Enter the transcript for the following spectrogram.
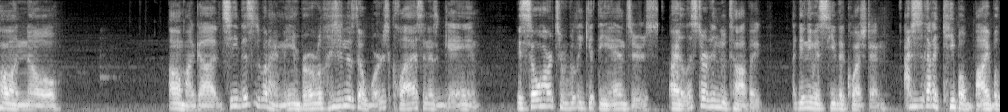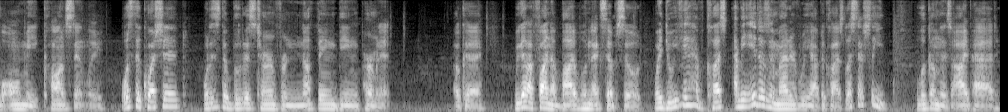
Oh no. Oh my god. See, this is what I mean, bro. Religion is the worst class in this game. It's so hard to really get the answers. Alright, let's start a new topic. I didn't even see the question. I just gotta keep a Bible on me constantly. What's the question? What is the Buddhist term for nothing being permanent? Okay. We gotta find a Bible next episode. Wait, do we even have class? I mean, it doesn't matter if we have the class. Let's actually look on this iPad.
